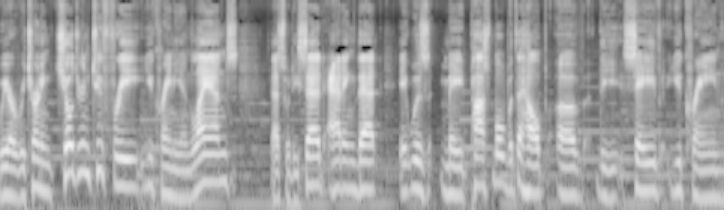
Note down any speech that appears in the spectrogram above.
We are returning children to free Ukrainian lands. That's what he said, adding that it was made possible with the help of the Save Ukraine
